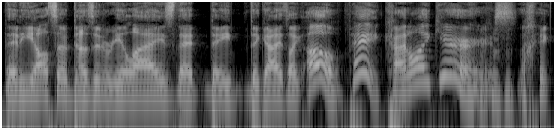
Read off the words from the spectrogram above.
that he also doesn't realize that they the guy's like, oh, hey, kind of like yours. like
